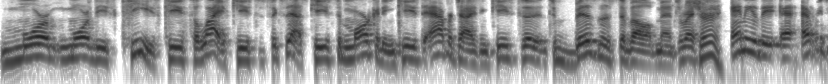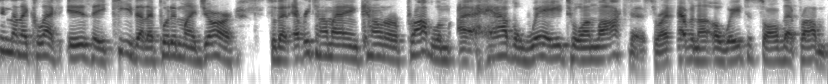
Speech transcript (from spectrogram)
more more of these keys, keys to life, keys to success, keys to marketing, keys to advertising, keys to to business development, right? Sure. Any of the everything that I collect is a key that I put in my jar, so that every time I encounter a problem, I have a way to unlock this, right? I have a way to solve that problem.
